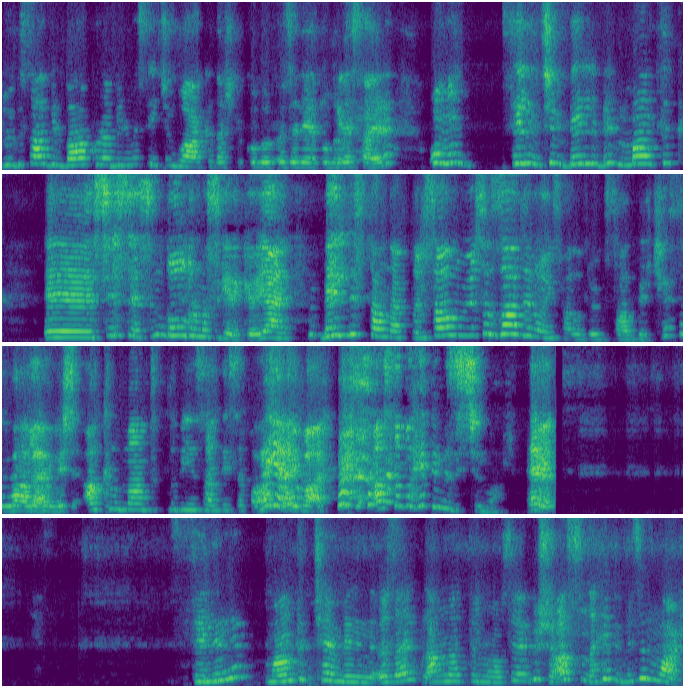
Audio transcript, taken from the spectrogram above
duygusal bir bağ kurabilmesi için bu arkadaşlık olur, özel hayat olur Kesinlikle. vesaire. Onun Selin için belli bir mantık e, silsilesini doldurması gerekiyor. Yani belli standartları sağlamıyorsa zaten o insanla duygusal bir bağ Kesinlikle. kurmuyor. İşte akıl mantıklı bir insan değilse falan. Ne gerek var? Aslında bu hepimiz için var. Evet. Selin'in mantık çemberini özellikle anlattırmam sebebi şu. Aslında hepimizin var.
